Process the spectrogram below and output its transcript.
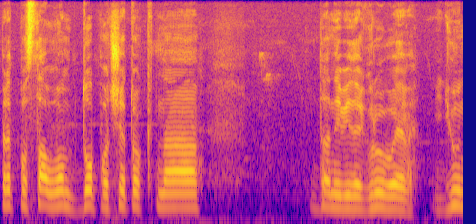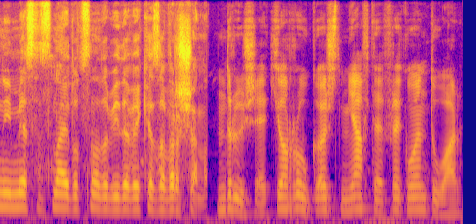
Pretpostavuvam do poçetok na da ne bide grubo eve. Juni mesec najdocna da bide veqe zavrsheno. Ndryshe, kjo rrugë është mjaft e frekuentuar,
